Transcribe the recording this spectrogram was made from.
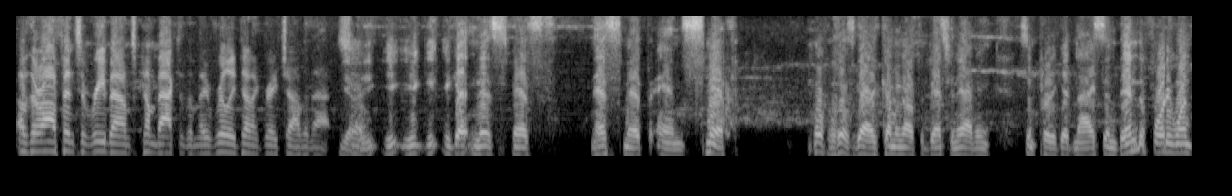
of their offensive rebounds come back to them. They've really done a great job of that. Yeah, so. you, you, you got Nesmith, Nesmith and Smith both of those guys coming off the bench and having some pretty good nights. And then the 41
